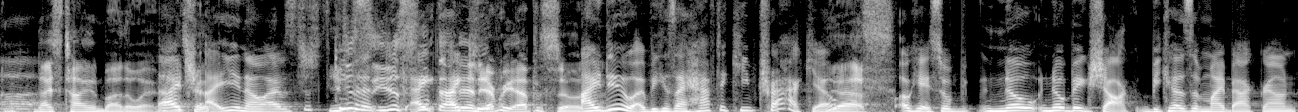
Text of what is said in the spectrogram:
nice tie-in, by the way. I try, you know, I was just you just it- you just slip that I in keep- every episode. I do uh, because I have to keep track, yo. Yes. Okay, so no no big shock because of my background.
